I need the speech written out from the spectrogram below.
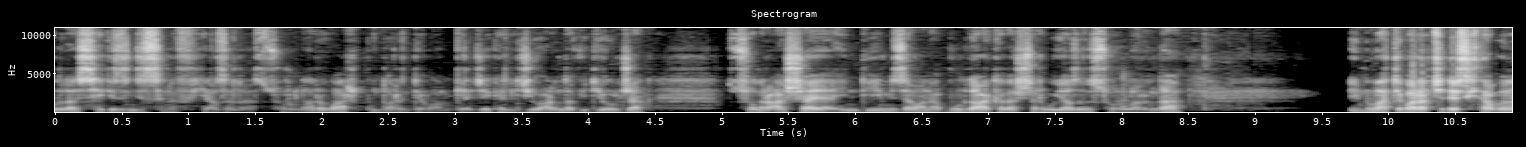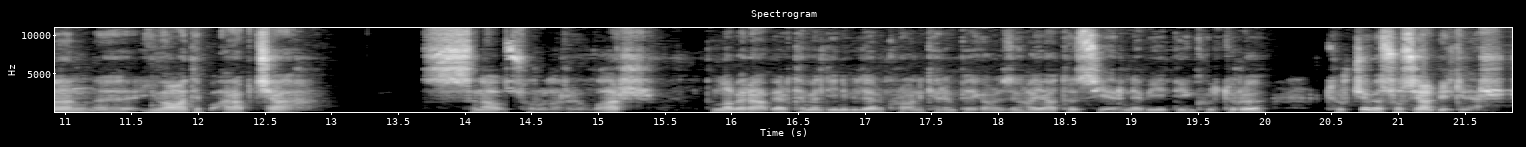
Burada 8. sınıf yazılı soruları var. Bunların devamı gelecek. 50 civarında video olacak. Sonra aşağıya indiğimiz zaman ha burada arkadaşlar bu yazılı sorularında İmam Hatip Arapça ders kitabının e, İmam Hatip Arapça sınav soruları var. Bununla beraber temel dini bilen Kur'an-ı Kerim, Peygamberimizin hayatı, siyer nebi, din kültürü, Türkçe ve sosyal bilgiler.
